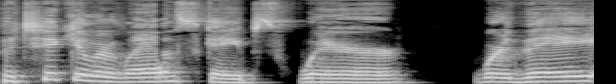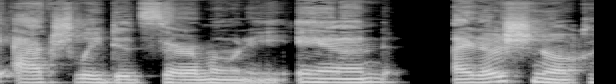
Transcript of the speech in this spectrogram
particular landscapes where where they actually did ceremony. And at Uisneach,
